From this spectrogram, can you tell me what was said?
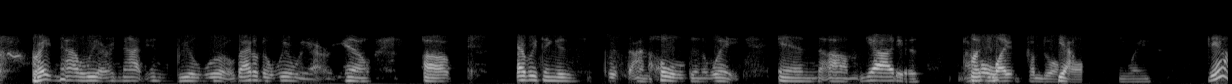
right now we are not in real world. I don't know where we are. You know, uh, everything is just on hold in a way, and um, Yeah, it is. My whole life has come to a yeah. halt anyway. yeah,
